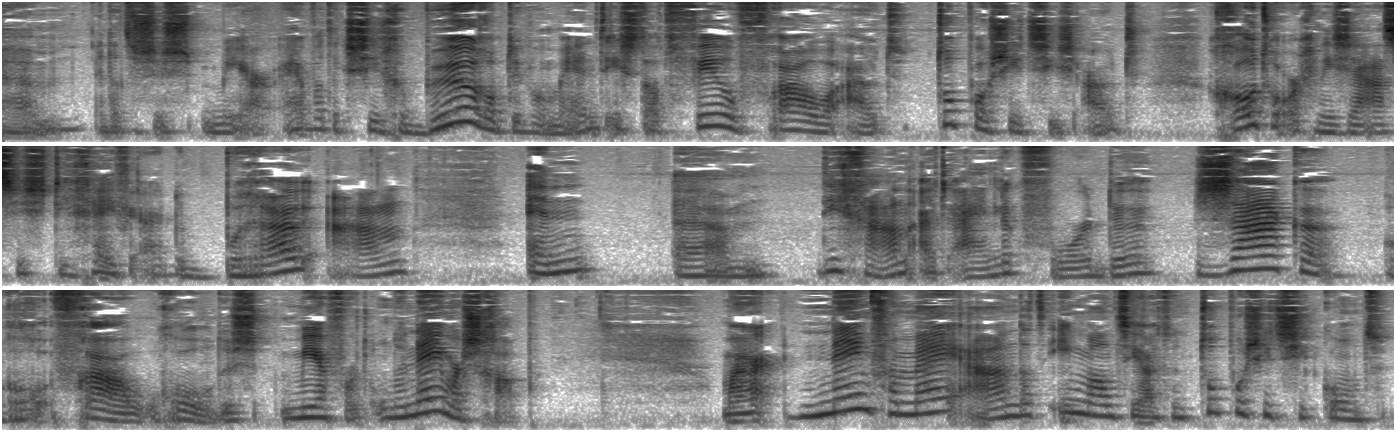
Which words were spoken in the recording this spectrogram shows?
Um, en dat is dus meer hè, wat ik zie gebeuren op dit moment, is dat veel vrouwen uit topposities, uit grote organisaties, die geven er de brui aan en um, die gaan uiteindelijk voor de zakenvrouwrol, dus meer voor het ondernemerschap. Maar neem van mij aan dat iemand die uit een toppositie komt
